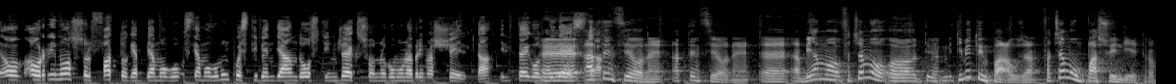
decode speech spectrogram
ho, ho rimosso il fatto che abbiamo, stiamo comunque stipendiando Austin Jackson come una prima scelta. Il tackle di Eh, destra. attenzione, attenzione. eh, abbiamo, facciamo, eh, ti, ti metto in pausa, facciamo un passo indietro.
